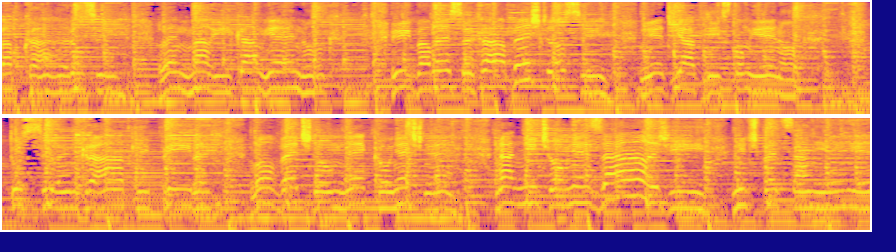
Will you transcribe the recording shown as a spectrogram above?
Kvapka rosy, len malý kamienok. Iba v lese chápeš, kto si, nie žiadnych spomienok. Tu si len krátky príbeh, vo väčšnom nekonečne. Na ničom nezáleží, nič predsa nie je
